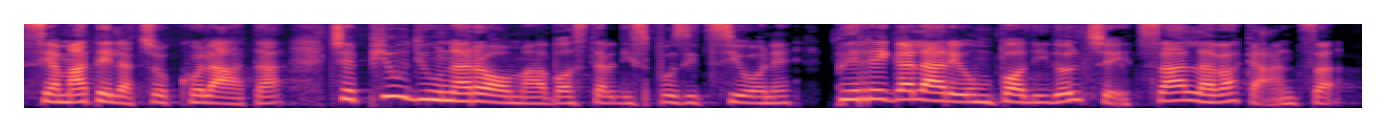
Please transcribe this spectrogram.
Se amate la cioccolata, c'è più di un aroma a vostra disposizione per regalare un po' di dolcezza alla vacanza.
